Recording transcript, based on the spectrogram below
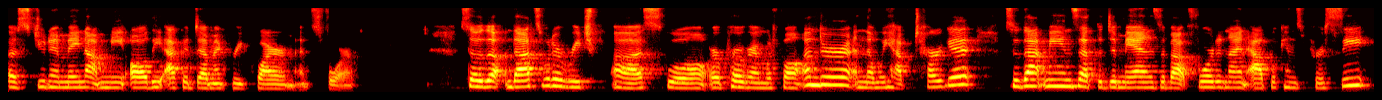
a student may not meet all the academic requirements for. So the, that's what a REACH uh, school or program would fall under. And then we have target. So that means that the demand is about four to nine applicants per seat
